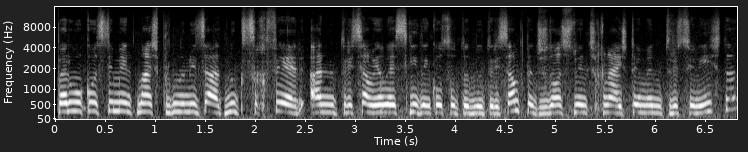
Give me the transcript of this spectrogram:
para um aconselhamento mais pormenorizado no que se refere à nutrição, ele é seguido em consulta de nutrição, portanto, os nossos doentes renais têm uma nutricionista.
